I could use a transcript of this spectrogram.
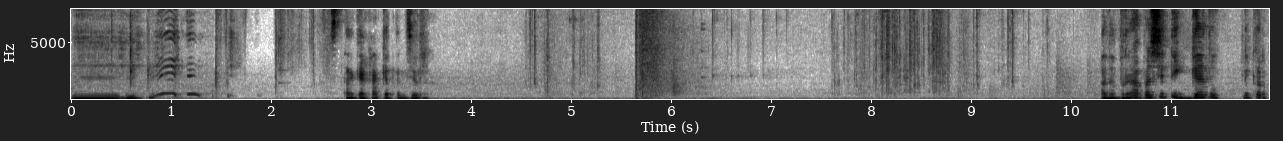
Astaga kaget anjir. Ada berapa sih? Tiga tuh, flicker.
